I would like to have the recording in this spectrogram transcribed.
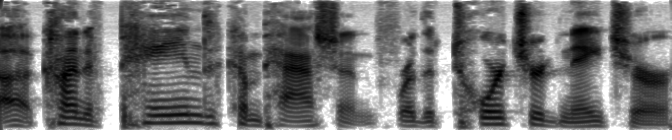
a, kind of pained compassion for the tortured nature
